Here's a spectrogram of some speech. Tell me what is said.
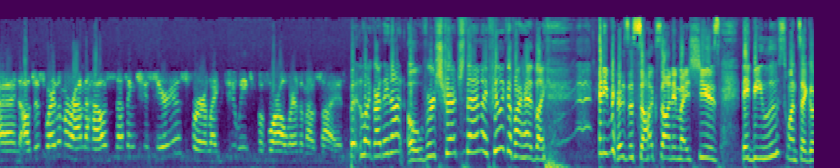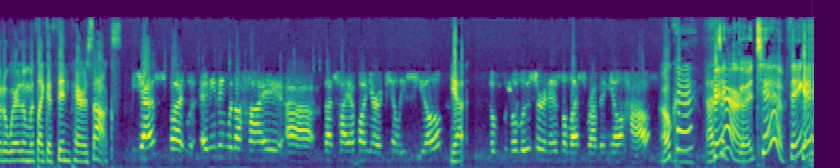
And I'll just wear them around the house, nothing too serious, for like two weeks before I'll wear them outside. But like, are they not overstretched then? I feel like if I had like many pairs of socks on in my shoes, they'd be loose once I go to wear them with like a thin pair of socks. Yes, but anything with a high uh, that's high up on your Achilles heel, Yeah. the, the looser it is, the less rubbing you'll have. Okay. That's Fair. a good tip. Thank Okay,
